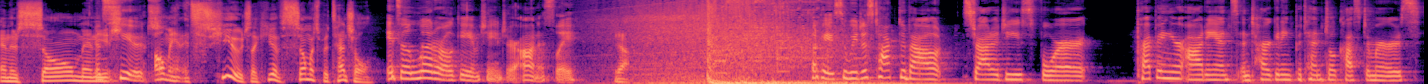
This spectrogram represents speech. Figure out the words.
And there's so many. It's huge. Oh man, it's huge. Like you have so much potential. It's a literal game changer, honestly. Yeah. Okay, so we just talked about strategies for prepping your audience and targeting potential customers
